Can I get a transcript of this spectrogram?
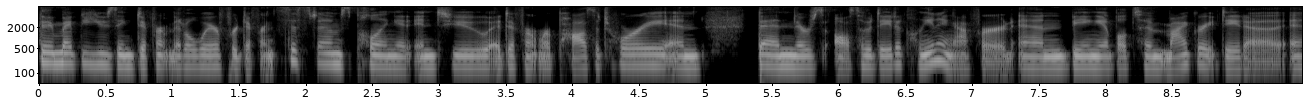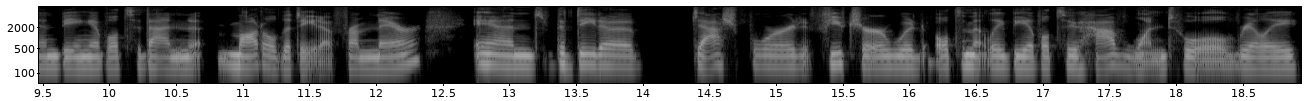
they might be using different middleware for different systems, pulling it into a different repository. And then there's also a data cleaning effort and being able to migrate data and being able to then model the data from there. And the data dashboard future would ultimately be able to have one tool really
